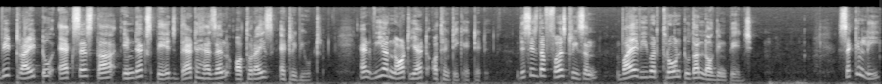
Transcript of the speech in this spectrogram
we try to access the index page that has an authorized attribute and we are not yet authenticated. This is the first reason why we were thrown to the login page. Secondly,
